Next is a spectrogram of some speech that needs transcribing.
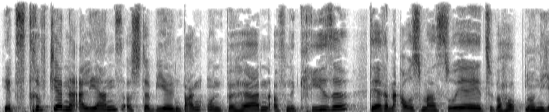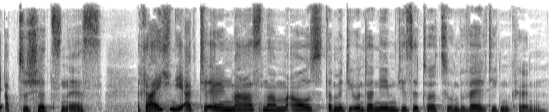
Jetzt trifft ja eine Allianz aus stabilen Banken und Behörden auf eine Krise, deren Ausmaß so ja jetzt überhaupt noch nicht abzuschätzen ist. Reichen die aktuellen Maßnahmen aus, damit die Unternehmen die Situation bewältigen können?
